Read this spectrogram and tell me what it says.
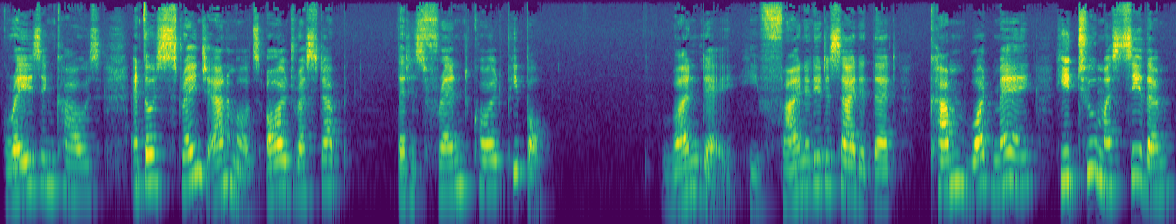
grazing cows, and those strange animals all dressed up that his friend called people. One day he finally decided that, come what may, he too must see them.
